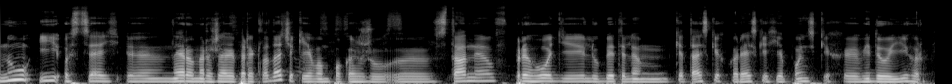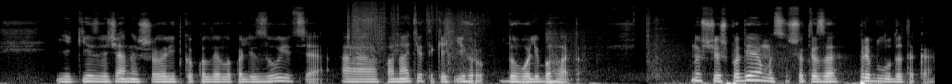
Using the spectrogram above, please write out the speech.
Ну і ось цей е, нейромережевий перекладач, який я вам покажу, е, стане в пригоді любителям китайських, корейських, японських е, відеоігор, які, звичайно, що рідко коли локалізуються, а фанатів таких ігор доволі багато. Ну що ж, подивимося, що це за приблуда така.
